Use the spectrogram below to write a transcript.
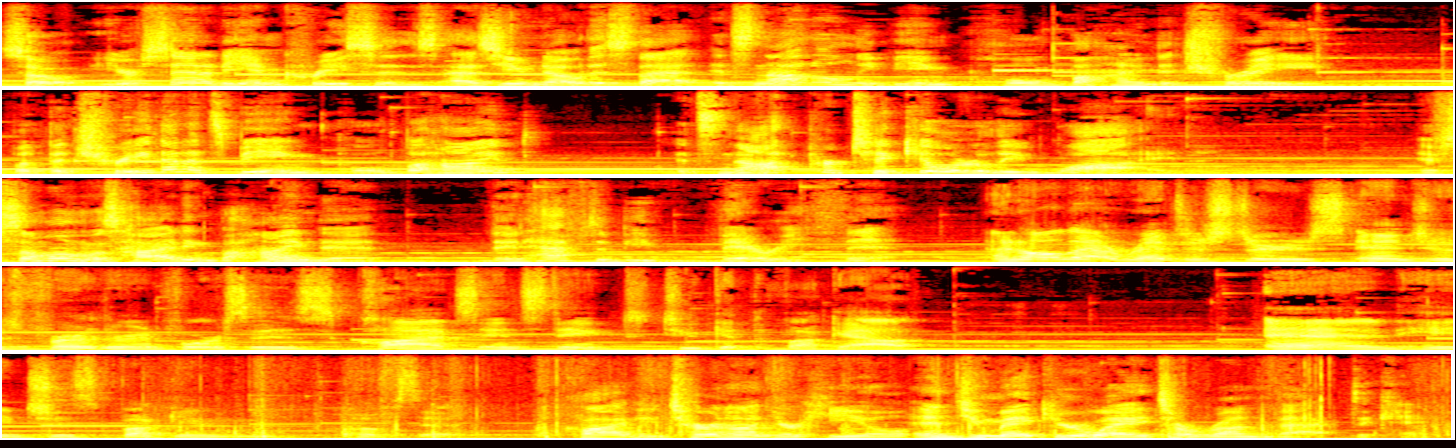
So your sanity increases as you notice that it's not only being pulled behind a tree, but the tree that it's being pulled behind, it's not particularly wide. If someone was hiding behind it, they'd have to be very thin. And all that registers and just further enforces Clive's instinct to get the fuck out. And he just fucking hoofs it. Clive, you turn on your heel and you make your way to run back to camp.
